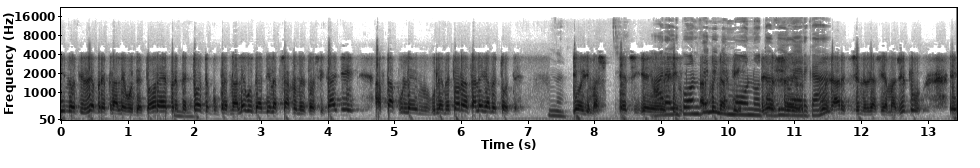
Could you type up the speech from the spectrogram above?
είναι ότι δεν πρέπει να λέγονται τώρα. Έπρεπε ναι. τότε που πρέπει να λέγονται αντί να ψάχνουμε το σικάκι, αυτά που λέμε, που λέμε τώρα τα λέγαμε τότε. Ναι. Και όλοι μα. Άρα λοιπόν δεν είναι μόνο τα δύο έργα. Χάρη στη συνεργασία μαζί του, ε,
